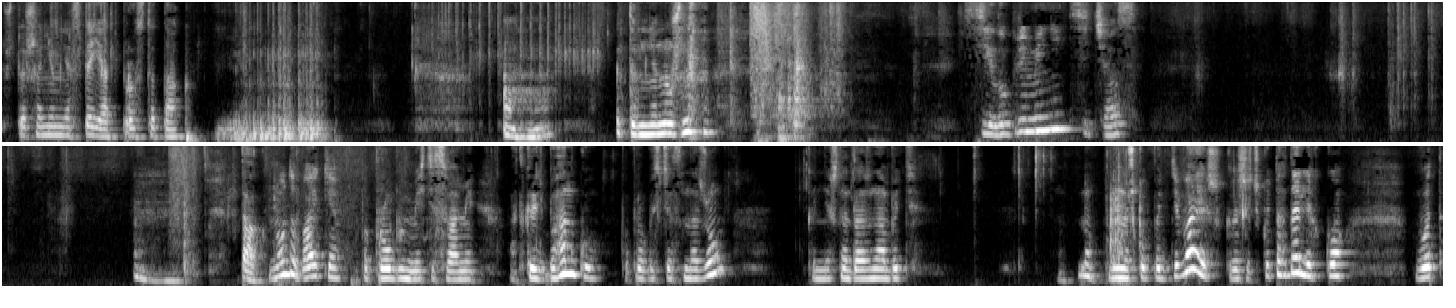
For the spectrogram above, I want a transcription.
Что ж, они у меня стоят просто так. Ага. Это мне нужно силу применить сейчас. Так, ну давайте попробуем вместе с вами открыть банку. Попробую сейчас ножом. Конечно, должна быть... Ну, немножко поддеваешь крышечку, и тогда легко вот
